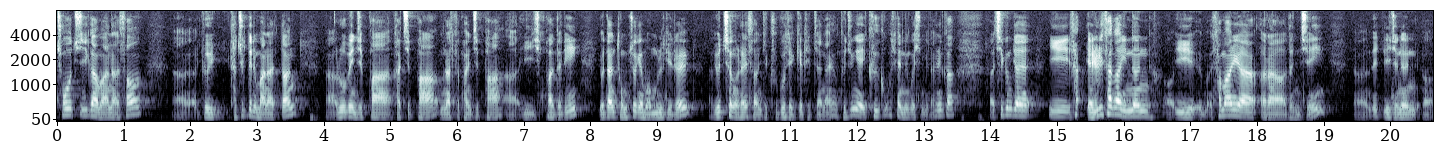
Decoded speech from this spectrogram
초지가 많아서 어, 그 가축들이 많았던 어, 루벤 지파, 갓지파, 문하세 반지파 아, 이 지파들이 요단 동쪽에 머물기를 요청을 해서 이제 그곳에 있게 됐잖아요. 그 중에 그곳에 있는 것입니다. 그러니까 어, 지금 이제 이 사- 엘리사가 있는 어, 이 사마리아라든지 어, 이제는 어,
